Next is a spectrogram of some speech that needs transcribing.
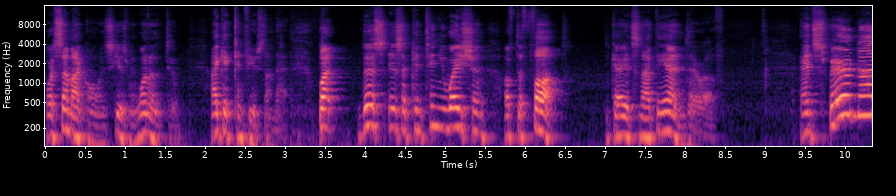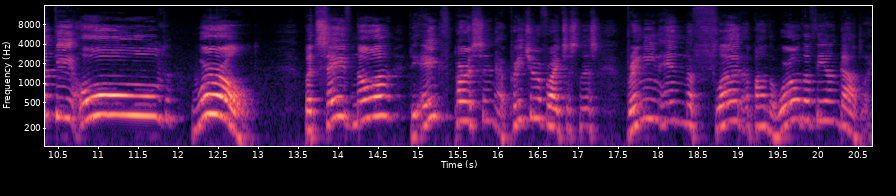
Or semicolon, excuse me, one of the two. I get confused on that. But this is a continuation of the thought. Okay, it's not the end thereof. And spared not the old world, but saved Noah, the eighth person, a preacher of righteousness, bringing in the flood upon the world of the ungodly.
